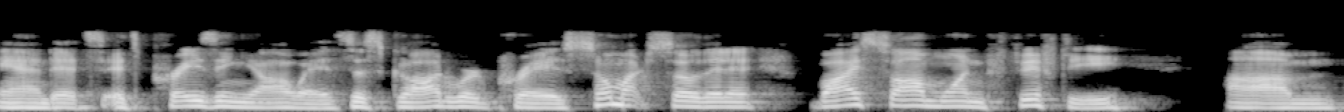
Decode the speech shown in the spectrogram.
And it's it's praising Yahweh. It's this Godward praise, so much so that it, by Psalm 150, um,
